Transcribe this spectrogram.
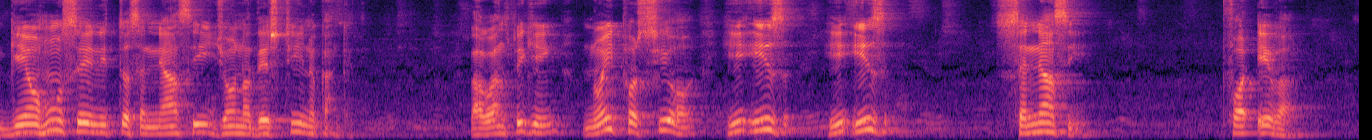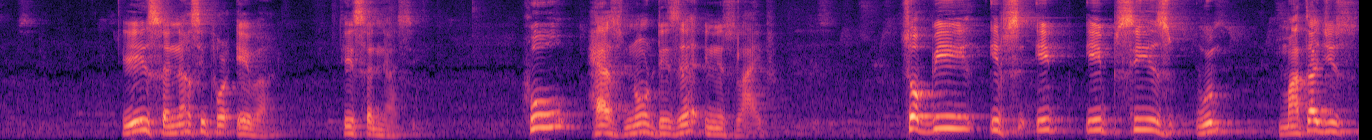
Gyaho se nitya sannyasi jona deshti na kankati. Bhagavan speaking, know it for sure, he is, he is sannyasi forever. He is sannyasi forever. He is sannyasi. Who has no desire in his life. So be, if, if, if she is Mataji's,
